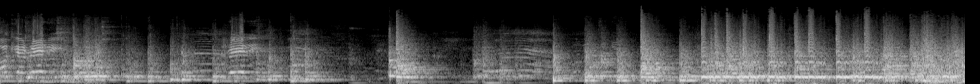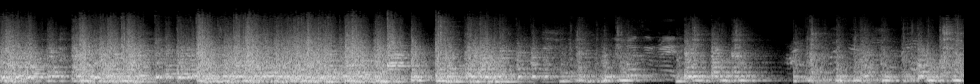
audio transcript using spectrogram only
Okay, ready. Ready. Thank you.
